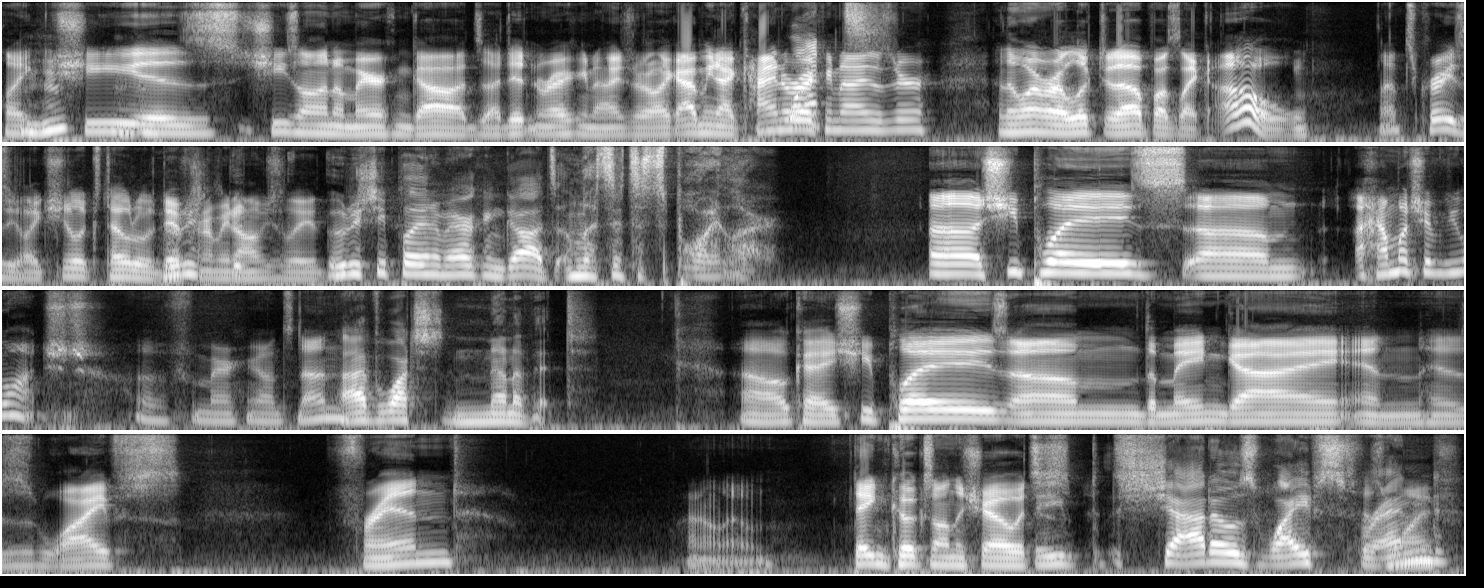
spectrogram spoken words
like Mhm, she is she's on American Gods. I didn't recognize her. Like I mean, I kind of recognized her, and then whenever I looked it up, I was like, oh, that's crazy. Like she looks totally different. I mean, obviously, Who does she play in American Gods? Unless it's a spoiler. Uh, she plays. Um, how much have you watched of American Gods? None. I've watched none of it. Oh, okay. She plays um the main guy and his wife's friend. I don't know. Dayton Cook's on the show. It's He, Shadow's wife's it's friend. wife.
